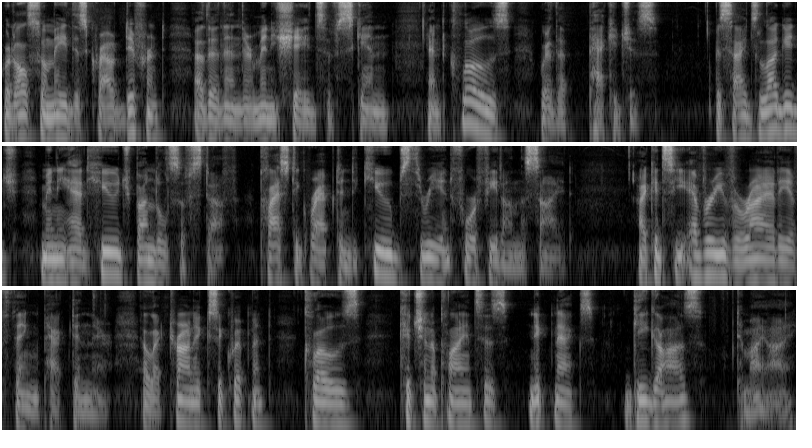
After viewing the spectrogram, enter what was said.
What also made this crowd different, other than their many shades of skin and clothes, were the packages. Besides luggage, many had huge bundles of stuff, plastic wrapped into cubes three and four feet on the side. I could see every variety of thing packed in there electronics equipment, clothes, kitchen appliances, knickknacks, gewgaws, to my eye.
